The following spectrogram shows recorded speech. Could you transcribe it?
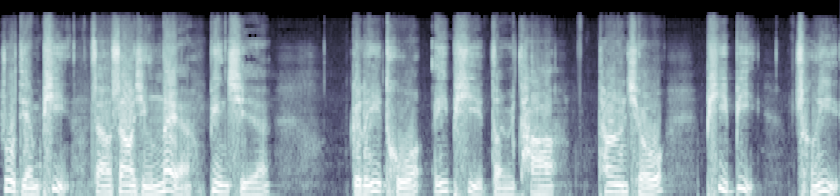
若点 P 在三角形内，并且给了一坨 AP 等于它，它让求 PB 乘以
